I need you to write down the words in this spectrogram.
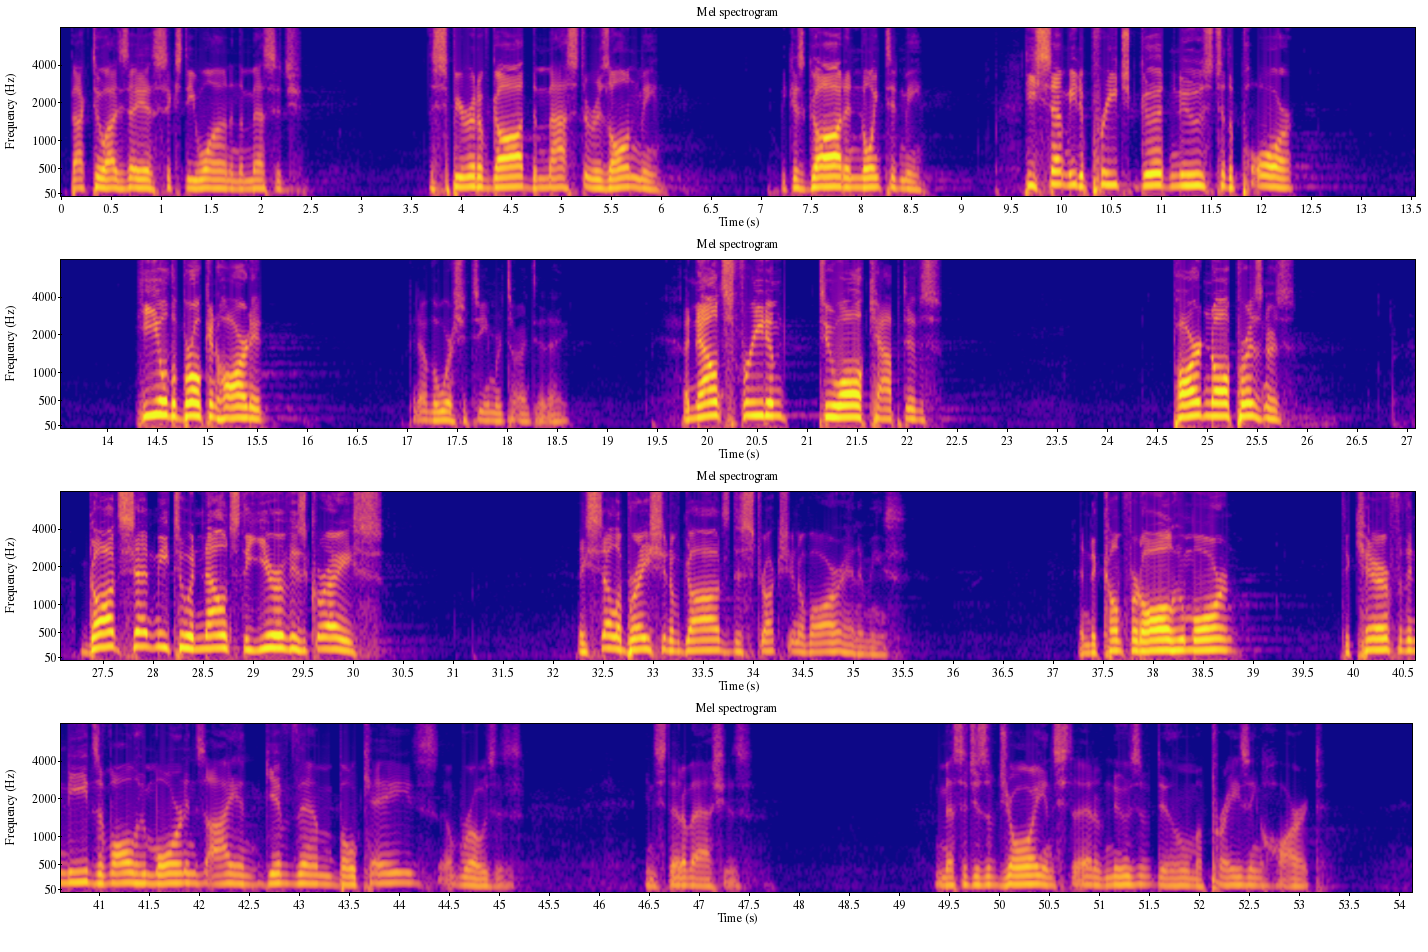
Back to Isaiah 61 and the message. The Spirit of God, the Master, is on me because God anointed me. He sent me to preach good news to the poor, heal the brokenhearted. Can I have the worship team return today? Announce freedom to all captives, pardon all prisoners. God sent me to announce the year of His grace, a celebration of God's destruction of our enemies, and to comfort all who mourn, to care for the needs of all who mourn in Zion, give them bouquets of roses instead of ashes, messages of joy instead of news of doom, a praising heart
